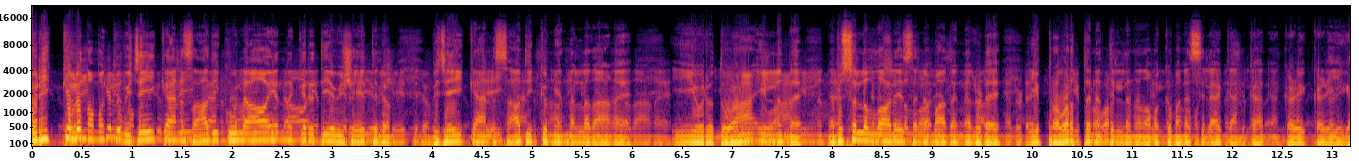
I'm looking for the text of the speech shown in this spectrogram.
ഒരിക്കലും നമുക്ക് വിജയിക്കാൻ സാധിക്കൂല എന്ന് കരുതിയ വിഷയത്തിലും വിജയിക്കാൻ സാധിക്കും എന്നുള്ളതാണ് ഈ ഒരു ദ്വായിൽ നിന്ന് നബിസല്ലാ അലൈഹി മാതങ്ങളുടെ ഈ പ്രവർത്തനത്തിൽ നിന്ന് നമുക്ക് മനസ്സിലാക്കാൻ കഴിയുക.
